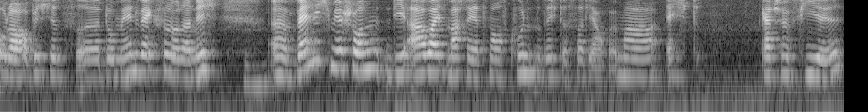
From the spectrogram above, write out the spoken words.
oder ob ich jetzt äh, Domain wechsle oder nicht. Mhm. Äh, wenn ich mir schon die Arbeit mache, jetzt mal aus Kundensicht, das hat ja auch immer echt ganz schön viel,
